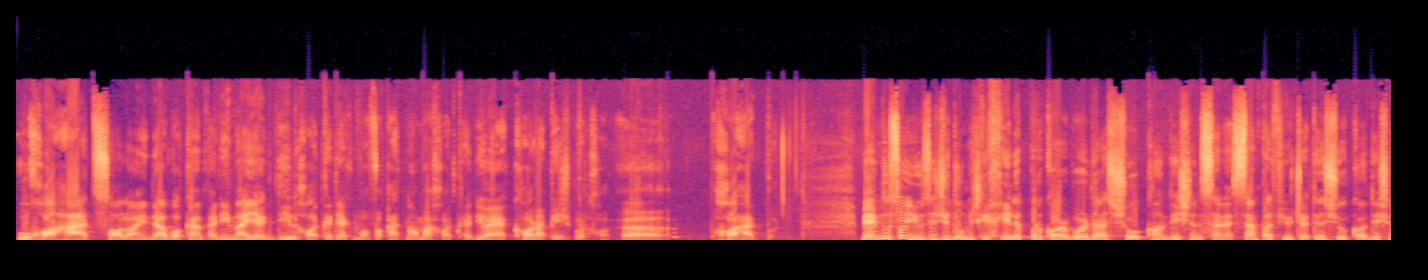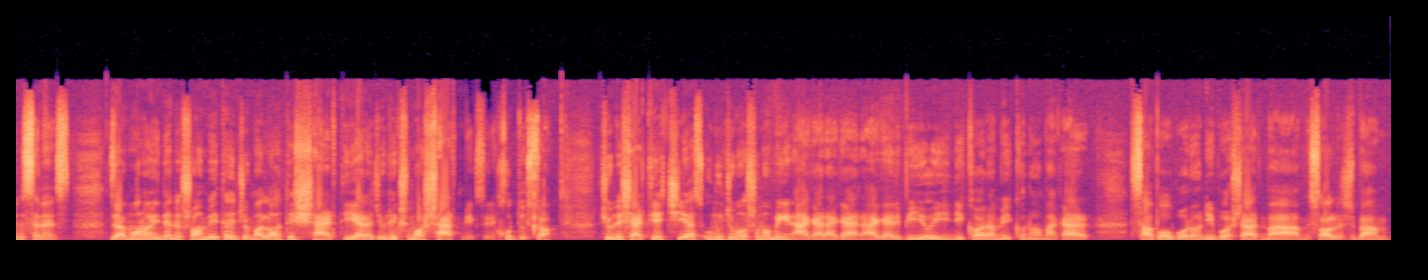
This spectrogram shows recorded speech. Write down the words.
او خواهد سال آینده با کمپانی ما یک deal خواهد کرد یک موافقت نامه خواهد کرد یا یک کار پیش بر خواهد بود میم دوستان usage دومش که خیلی پر کاربرد است show condition sentence simple future tense show condition sentence زمان آینده نشان میده جملات شرطیه را. جمله که شما شرط می‌گذارید. خب دوستان جمله شرطیه چی است؟ اون جمله شما میگین اگر اگر. اگر بیای اینی کارا می‌کنم. اگر صبا بارانی باشد ما مثالش بم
